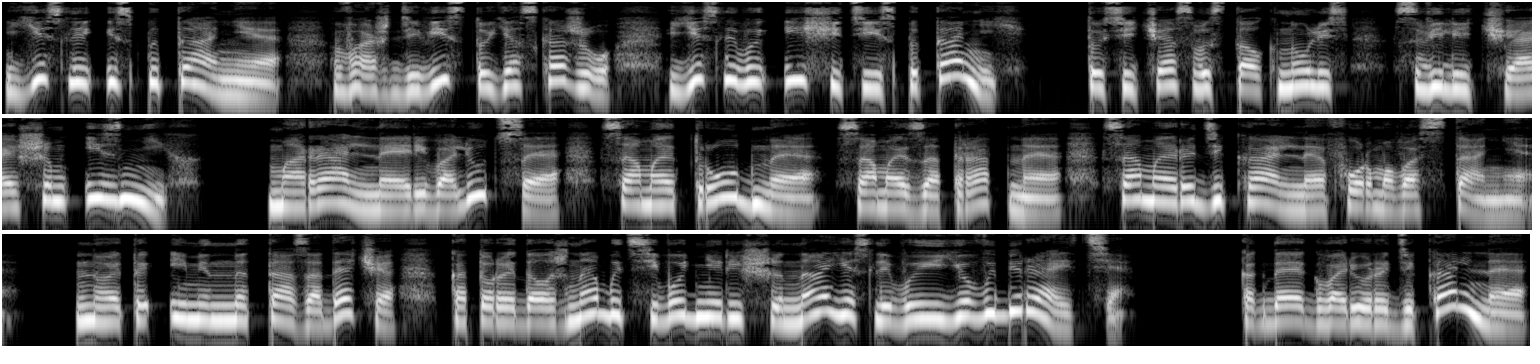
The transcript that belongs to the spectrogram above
Если испытание ваш девиз, то я скажу: если вы ищете испытаний, то сейчас вы столкнулись с величайшим из них. Моральная революция самая трудная, самая затратная, самая радикальная форма восстания. Но это именно та задача, которая должна быть сегодня решена, если вы ее выбираете. Когда я говорю радикальное,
